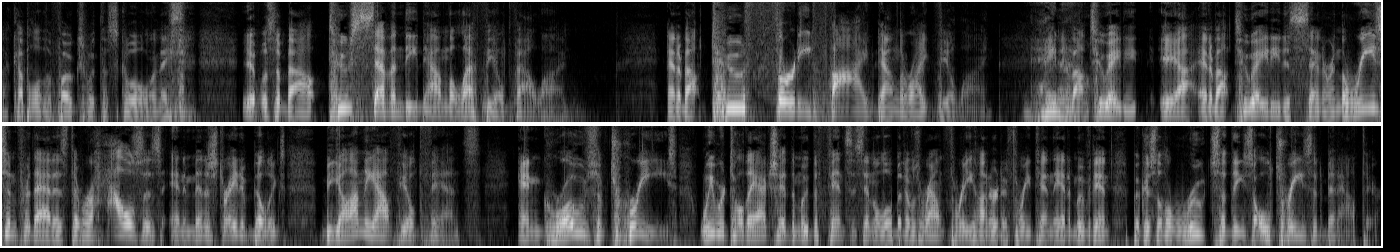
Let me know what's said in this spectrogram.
a couple of the folks with the school, and they said it was about 270 down the left field foul line, and about 235 down the right field line, hey and about 280. Yeah, and about 280 to center. And the reason for that is there were houses and administrative buildings beyond the outfield fence and groves of trees. We were told they actually had to move the fences in a little bit. It was around 300 or 310. They had to move it in because of the roots of these old trees that had been out there.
